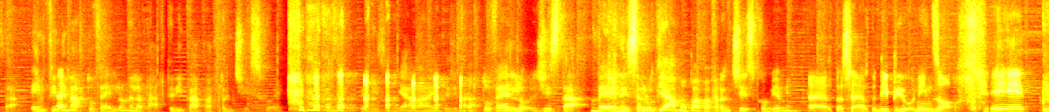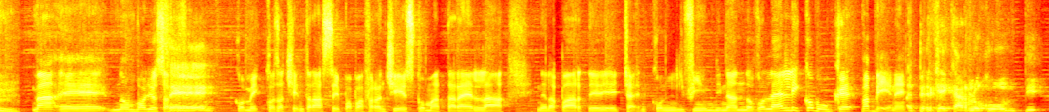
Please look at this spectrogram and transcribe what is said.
Ci sta. E infine eh. Martufello nella parte di Papa Francesco. Ecco. Martufello ci sta bene. Salutiamo Papa Francesco ovviamente. Certo, certo, di più Ninzo. E, ma eh, non voglio sapere sì. come, cosa c'entrasse Papa Francesco, Mattarella nella parte, cioè con il film di Nando Collelli. Comunque va bene. È perché Carlo Conti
